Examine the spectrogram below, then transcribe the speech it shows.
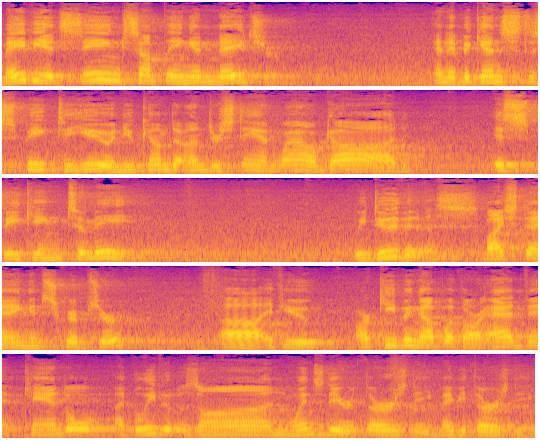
maybe it's seeing something in nature. And it begins to speak to you, and you come to understand wow, God is speaking to me. We do this by staying in Scripture. Uh, if you are keeping up with our Advent candle, I believe it was on Wednesday or Thursday, maybe Thursday.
